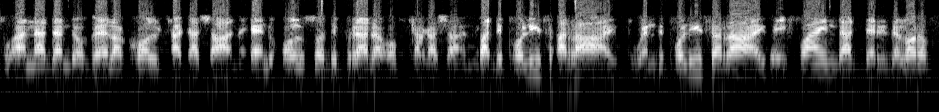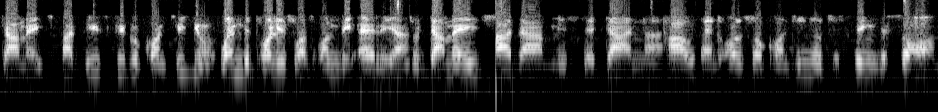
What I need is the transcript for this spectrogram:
to another Dovela called Takashane, and also the brother of Takashane. But the police arrived. When the police arrived, they find that there is a lot of damage, but these people continue. When the police was on the area to damage other Mr. Dan house and also continue to sing the song.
